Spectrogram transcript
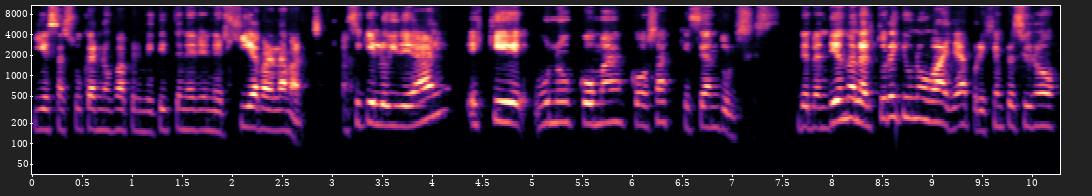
y ese azúcar nos va a permitir tener energía para la marcha. Así que lo ideal es que uno coma cosas que sean dulces dependiendo a la altura que uno vaya, por ejemplo, si uno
